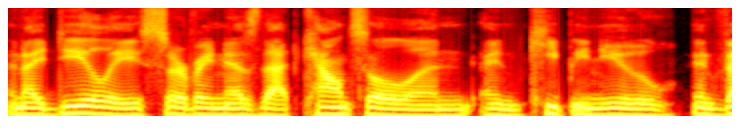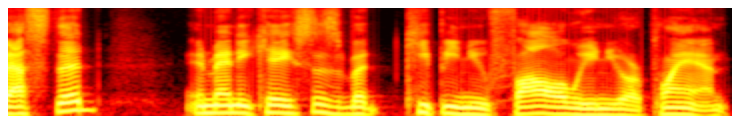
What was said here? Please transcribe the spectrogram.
and ideally serving as that counsel and and keeping you invested in many cases, but keeping you following your plan.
